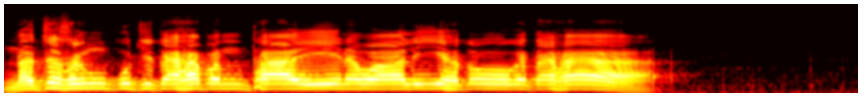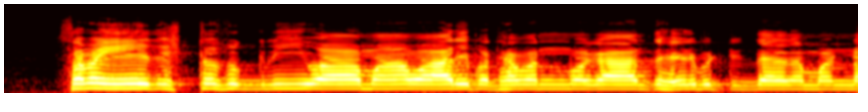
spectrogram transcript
ನಚ ಸಂಕುಚಿತ ಪಂಥ ಏನ ವಾಲಿ ಹತೋಗತಃ ಸಮಯೇತಿಷ್ಠ ಸುಗ್ರೀವ ಮಾವಾಲಿ ಪಥವನ್ಮಗ ಅಂತ ಹೇಳಿಬಿಟ್ಟಿದ್ದಾರೆ ನಮ್ಮಣ್ಣ.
